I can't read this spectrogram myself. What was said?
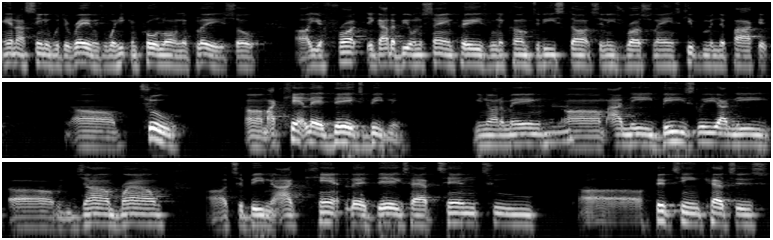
and I've seen it with the Ravens where he can prolong the plays. So uh, your front, they got to be on the same page when it comes to these stunts and these rush lanes. Keep them in the pocket. Um, two, um, I can't let Diggs beat me. You know what I mean? Mhm. Um, I need Beasley. I need um, John Brown uh, to beat me. I can't let Diggs have 10 to uh, 15 catches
